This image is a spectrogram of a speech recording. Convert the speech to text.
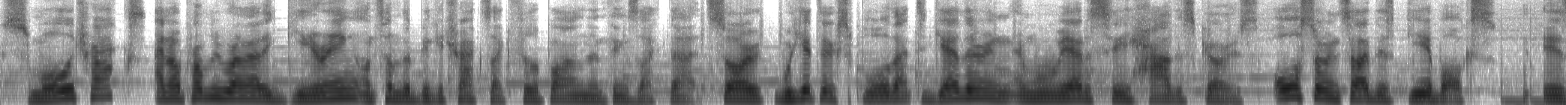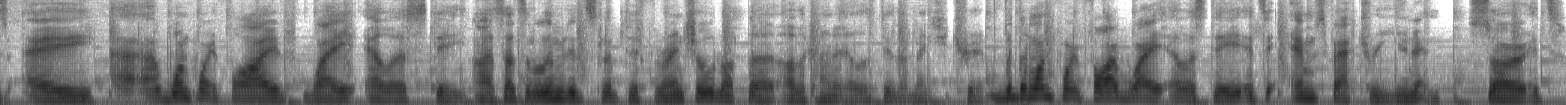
smaller tracks and I'll probably run out of gearing on some of the bigger tracks like Phillip Island and things like that. So we get to explore that together and, and we'll be able to see how this goes. Also inside this gearbox is a, a 1.5 way LSD. Uh, so that's a limited slip differential, not the other kind of LSD that makes you trip. With the 1.5 way LSD, it's an EMS factory unit. So it's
